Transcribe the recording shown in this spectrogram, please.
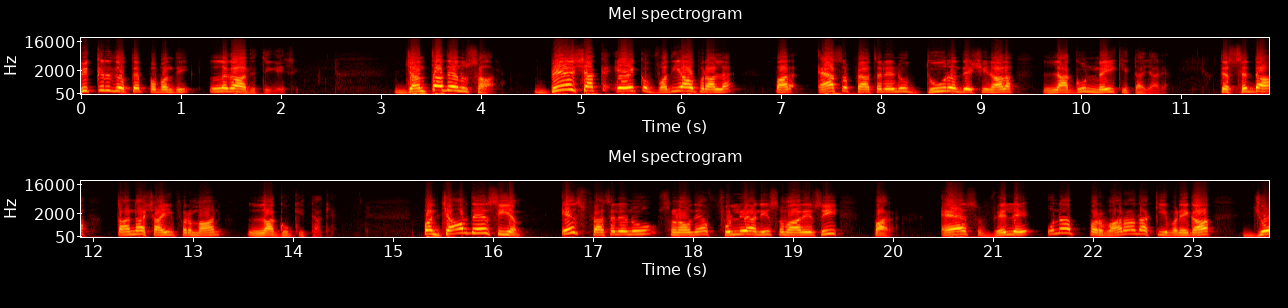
ਵਿਕਰੀ ਦੇ ਉੱਤੇ ਪਾਬੰਦੀ ਲਗਾ ਦਿੱਤੀ ਗਈ ਸੀ। ਜਨਤਾ ਦੇ ਅਨੁਸਾਰ ਬੇਸ਼ੱਕ ਇਹ ਇੱਕ ਵਧੀਆ ਉਪਰਾਲਾ ਹੈ, ਪਰ ਇਸ ਫੈਸਲੇ ਨੂੰ ਦੂਰ ਅੰਦੇਸ਼ੀ ਨਾਲ ਲਾਗੂ ਨਹੀਂ ਕੀਤਾ ਜਾ ਰਿਹਾ ਤੇ ਸਿੱਧਾ ਤਾਨਾਸ਼ਾਹੀ ਫਰਮਾਨ ਲਾਗੂ ਕੀਤਾ ਗਿਆ। ਪੰਜਾਬ ਦੇ ਸੀਐਮ ਇਸ ਫੈਸਲੇ ਨੂੰ ਸੁਣਾਉਂਦਿਆਂ ਫੁੱਲਿਆ ਨਹੀਂ ਸਮਾਰੇ ਸੀ, ਪਰ ਇਸ ਵੇਲੇ ਉਹਨਾਂ ਪਰਿਵਾਰਾਂ ਦਾ ਕੀ ਬਣੇਗਾ ਜੋ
